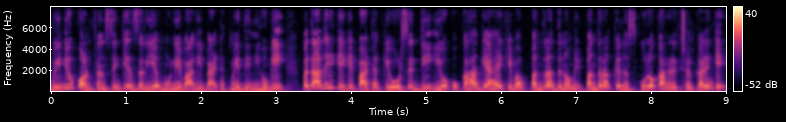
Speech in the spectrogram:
वीडियो कॉन्फ्रेंसिंग के ज़रिए होने वाली बैठक में देनी होगी। बता दें कि के पाठक की ओर से डीईओ को कहा गया है कि वह पंद्रह दिनों में पंद्रह किन स्कूलों का निरीक्षण करेंगे।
